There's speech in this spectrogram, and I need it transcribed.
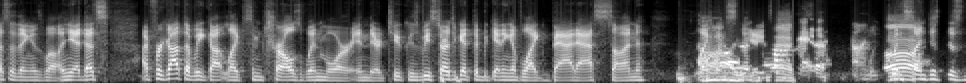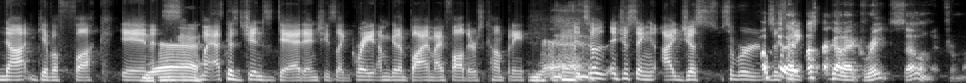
Yeah, that's the thing as well. And yeah, that's I forgot that we got like some Charles Widmore in there too, because we start to get the beginning of like badass Sun, like when Ah, Sun, yeah. when Ah. Sun just does not give a fuck in Yes. because Jin's dead, and she's like, "Great, I'm gonna buy my father's company." Yeah. It's so interesting. I just so we're Must this got, week. must have got a great settlement from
